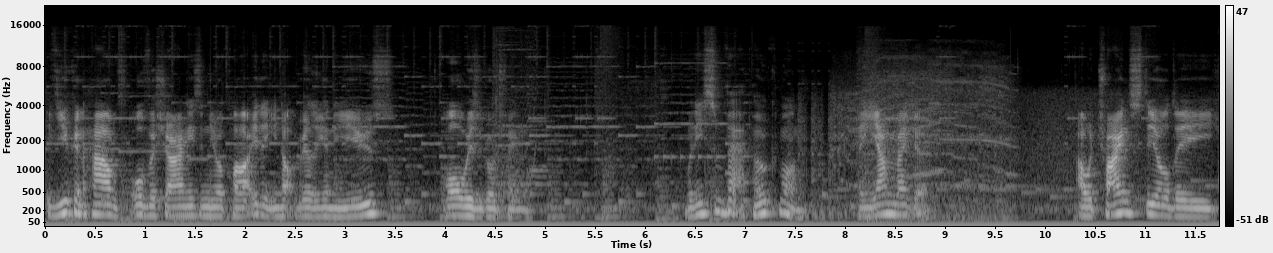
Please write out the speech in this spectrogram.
If you can have other shinies in your party that you're not really going to use, always a good thing. We need some better Pokemon. A Yanmega. I would try and steal the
